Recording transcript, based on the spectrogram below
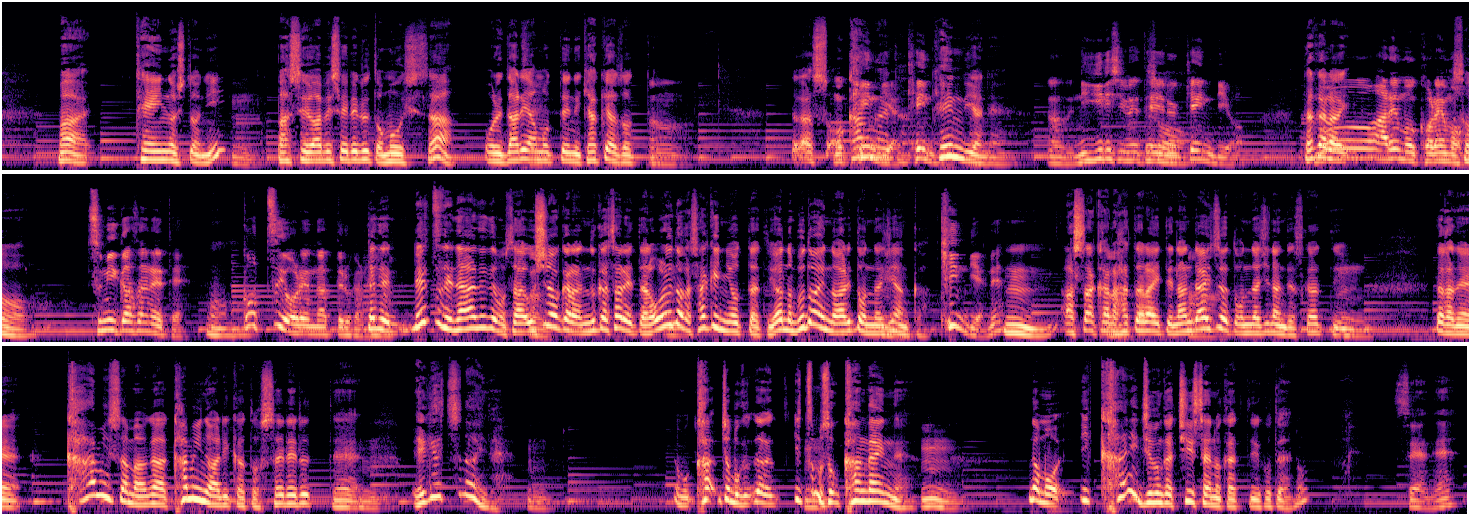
まあ、店員の人にうん罵声を浴びせれると思うしさ、俺誰や持ってんねん、客やぞって。うんだからそうもう考えた権利や権利権利やね。うん握りしめているそう権利をだから、あれもこれもそ積み重ねてう。うん。ごっつい俺になってるからだって、列で並んでてもさ、後ろから抜かされたら、俺のが先に寄ったっていう、あの武道園のあれと同じやんか。権利やねうん。朝から働いて、なんであいつらと同じなんですかっていうう。んだからね、神様が神のあり方を捨てれるって、えげつないで。うんでもか、ちょ、僕、だからいつもそこ考えんねん。だかうんらもう、いかに自分が小さいのかっていうことやのそうやね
